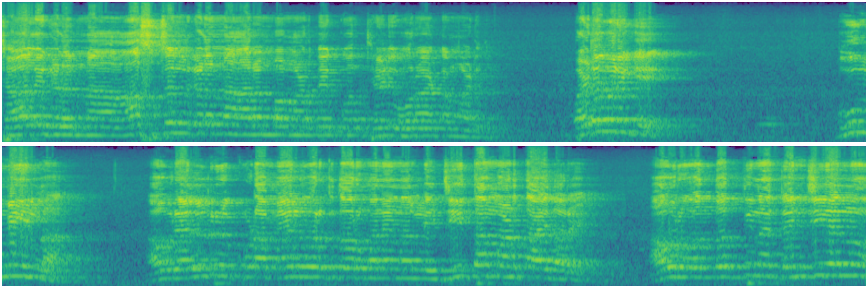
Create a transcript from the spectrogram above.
ಶಾಲೆಗಳನ್ನ, ಹಾಸ್ಟೆಲ್ಗಳನ್ನ ಆರಂಭ ಮಾಡಬೇಕು ಅಂತ ಹೇಳಿ ಹೋರಾಟ ಮಾಡಿದ್ರು. ಬಡವರಿಗೆ ಭೂಮಿ ಇಲ್ಲ. ಅವರೆಲ್ಲರೂ ಕೂಡ ಮೇಲ್ವರ್ಗದವ್ರ ಮನೆಯಲ್ಲಿ ಜೀತ ಮಾಡ್ತಾ ಇದ್ದಾರೆ. ಅವರು ಒಂದೊತ್ತಿನ ಗಂಜಿಯನ್ನು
